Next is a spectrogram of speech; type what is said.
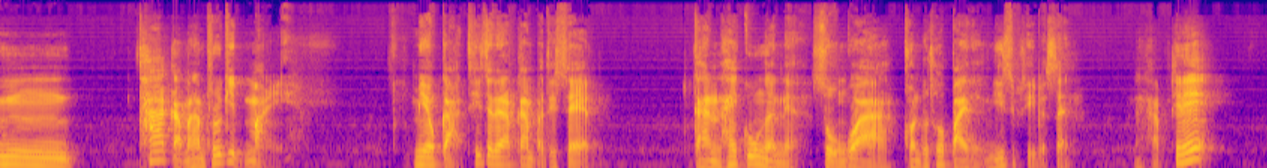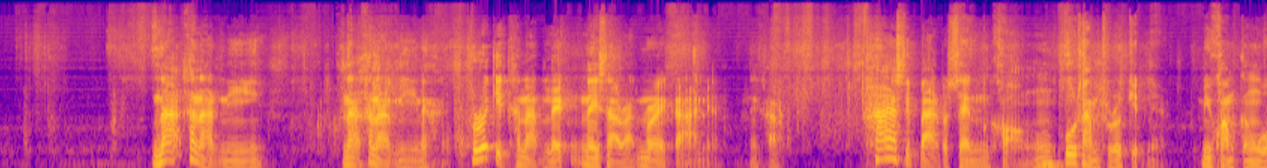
อืมถ้ากลับมาทำธุรกิจใหม่ มีโอกาสที่จะได้รับการปฏิเสธ การให้กู้เงินเนี่ย สูงกว่าคนทั่วไปถึง 24%นะครับ ทีนี้ ณขนาดนี้ ณขนาดนี้นะครับธุรกิจขนาดเล็กในสหรัฐอเมริกาเนี่ยนะครับ58%ของผู้ทำธุรกิจเนี่ยมีความกังว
